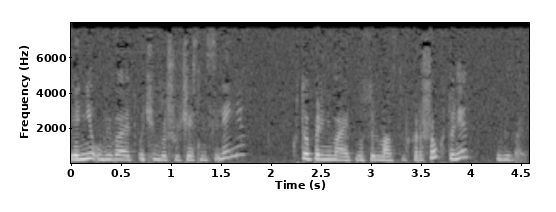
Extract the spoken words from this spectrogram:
и они убивают очень большую часть населения. Кто принимает мусульманство хорошо, кто нет, убивают.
